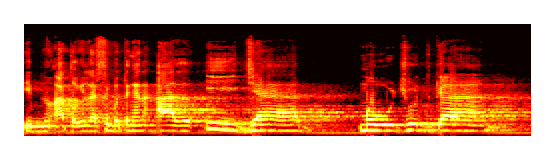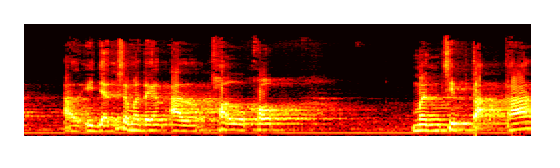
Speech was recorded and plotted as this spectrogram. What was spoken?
Ibnu Athaillah sebut dengan al-ijad mewujudkan al ijad sama dengan al khalqo menciptakan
